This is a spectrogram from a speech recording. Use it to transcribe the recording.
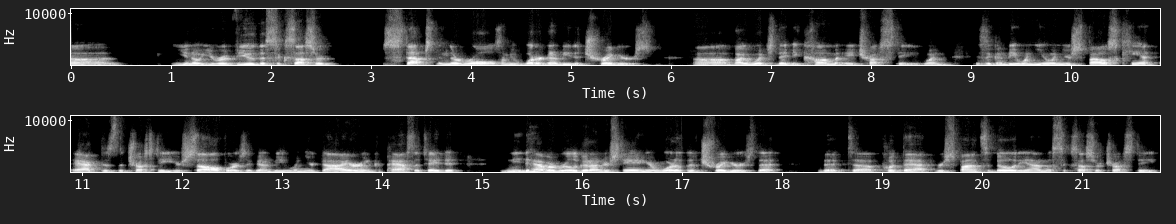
uh, you know you review the successor steps in their roles. I mean, what are going to be the triggers uh, by which they become a trustee? When is it going to be when you and your spouse can't act as the trustee yourself, or is it going to be when you die or incapacitated? You need to have a real good understanding of what are the triggers that that uh, put that responsibility on the successor trustee.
